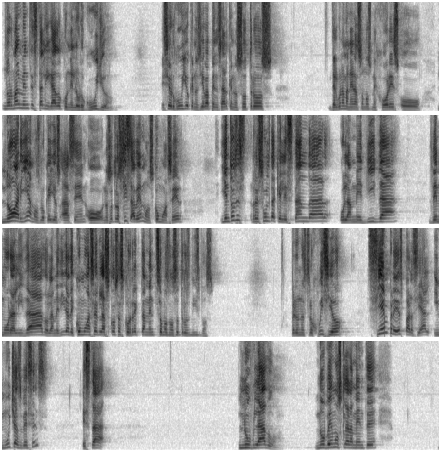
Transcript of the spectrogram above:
normalmente está ligado con el orgullo. Ese orgullo que nos lleva a pensar que nosotros de alguna manera somos mejores o no haríamos lo que ellos hacen o nosotros sí sabemos cómo hacer y entonces resulta que el estándar o la medida de moralidad o la medida de cómo hacer las cosas correctamente somos nosotros mismos. Pero nuestro juicio siempre es parcial y muchas veces está nublado. No vemos claramente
